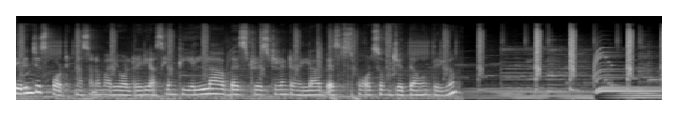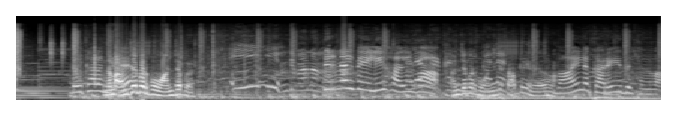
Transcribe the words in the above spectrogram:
தெரிஞ்ச ஸ்பாட் நான் சொன்ன மாதிரி ஆல்ரெடி அஸ்லம்க்கு எல்லா பெஸ்ட் ரெஸ்டாரண்ட் அண்ட் எல்லா பெஸ்ட் ஸ்பாட்ஸ் ஆஃப் ஜெத்தாவும் தெரியும். நம்ம அஞ்சப்பர் போவோம் அஞ்சப்பர் திருநெல்வேலி ஹல்வா. அஞ்சப்பர் போவோம் இங்கே சாப்பிட்டு வாயில கரையுது ஹல்வா.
